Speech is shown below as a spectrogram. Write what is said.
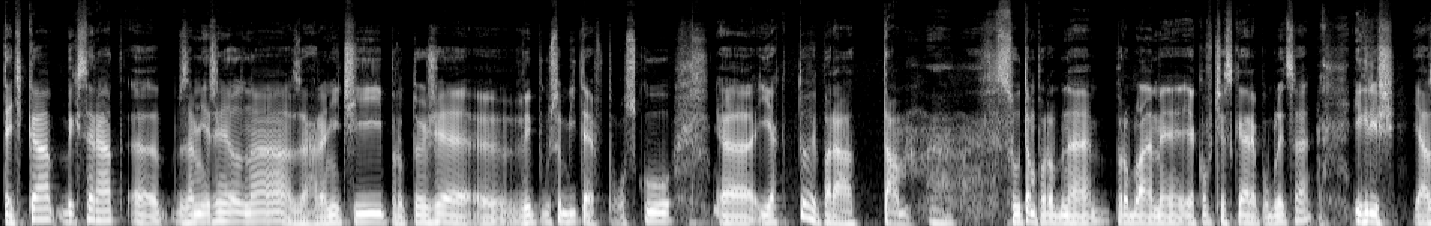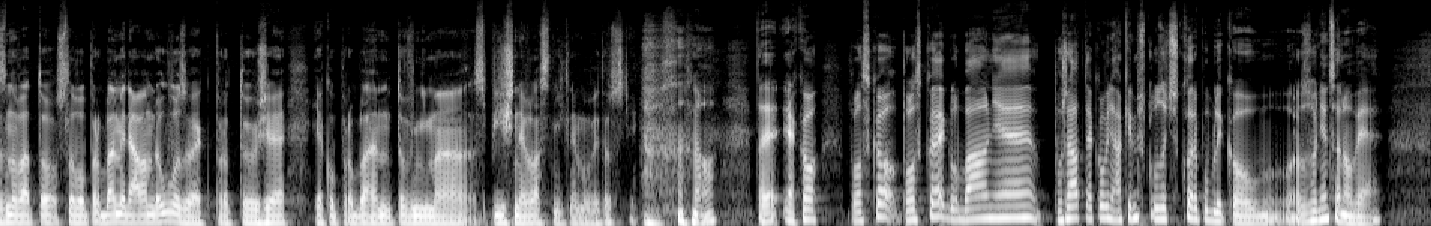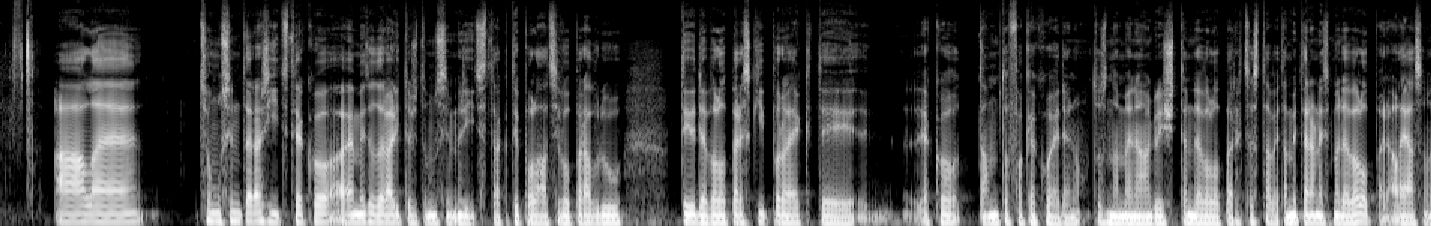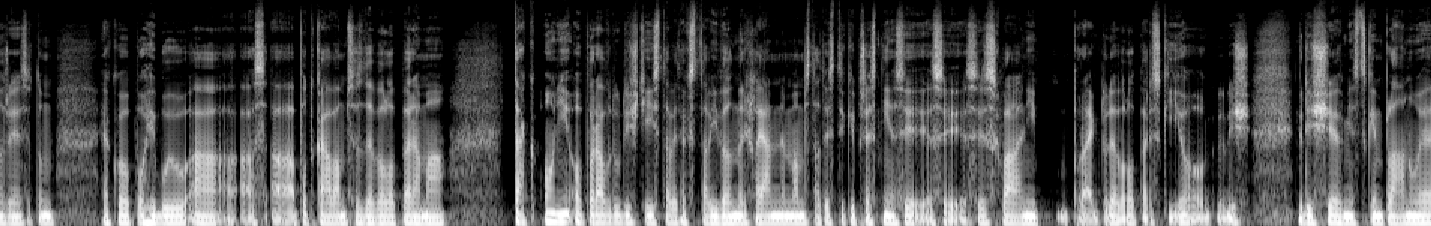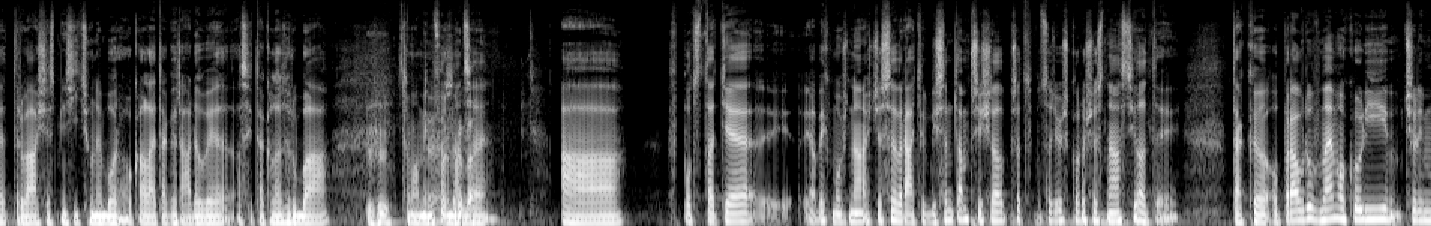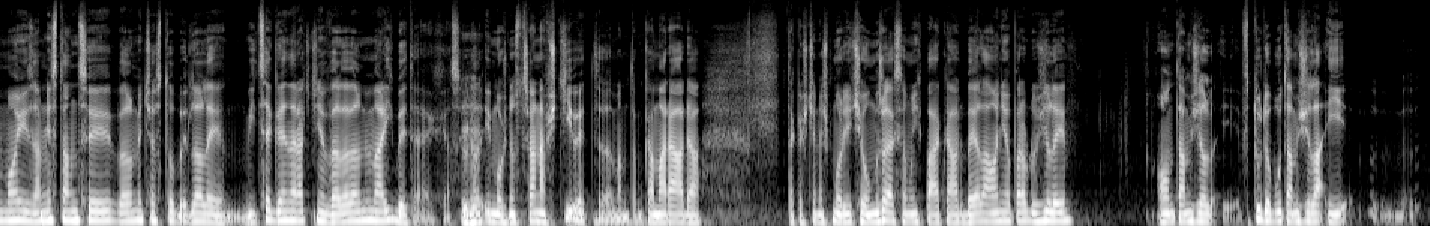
Teďka bych se rád uh, zaměřil na zahraničí, protože uh, vy působíte v Polsku. Uh, jak to vypadá tam? Jsou tam podobné problémy jako v České republice? I když já znova to slovo problémy dávám do úvozovek, protože jako problém to vnímá spíš nevlastník nemovitosti. No, je jako Polsko, Polsko je globálně pořád jako v nějakým sklu za Českou republikou, rozhodně cenově ale co musím teda říct, jako, a je mi to teda líto, že to musím říct, tak ty Poláci opravdu ty developerský projekty, jako tam to fakt jako jede, no. To znamená, když ten developer chce stavit, a my teda nejsme developer, ale já samozřejmě se tom jako pohybuju a, a, a potkávám se s developerama, tak oni opravdu, když chtějí stavit, tak staví velmi rychle. Já nemám statistiky přesný, jestli, jestli, jestli schválení projektu developerského, když, když je v městském plánu, je trvá 6 měsíců nebo rok, ale tak řádově asi takhle zhruba, mm-hmm, co mám informace. A v podstatě, já bych možná ještě se vrátil, když jsem tam přišel před v podstatě už skoro 16 lety, tak eh, opravdu v mém okolí, čili moji zaměstnanci velmi často bydleli více generačně ve velmi malých bytech. Já jsem mm-hmm. měl i možnost třeba navštívit, eh, mám tam kamaráda, tak ještě než rodiče umřel, jak jsem u nich párkrát byl a oni opravdu žili, on tam žil, v tu dobu tam žila i,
